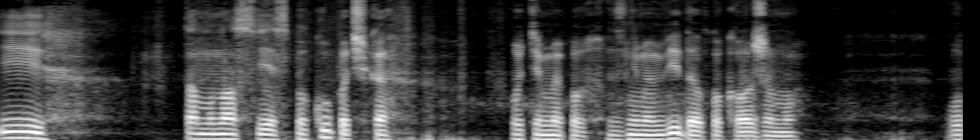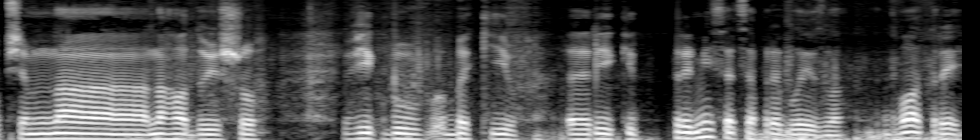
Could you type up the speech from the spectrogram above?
І там у нас є покупочка. Потім ми знімемо відео, покажемо. В общем, на... нагадую, що вік був биків е, рік і 3 місяці приблизно, 2-3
